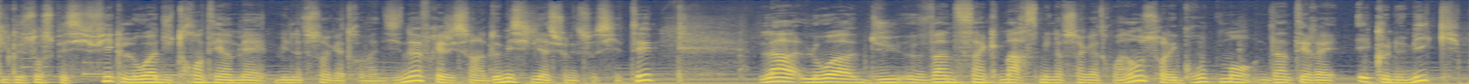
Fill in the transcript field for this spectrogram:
quelques sources spécifiques, loi du 31 mai 1999 régissant la domiciliation des sociétés, la loi du 25 mars 1991 sur les groupements d'intérêt économiques,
